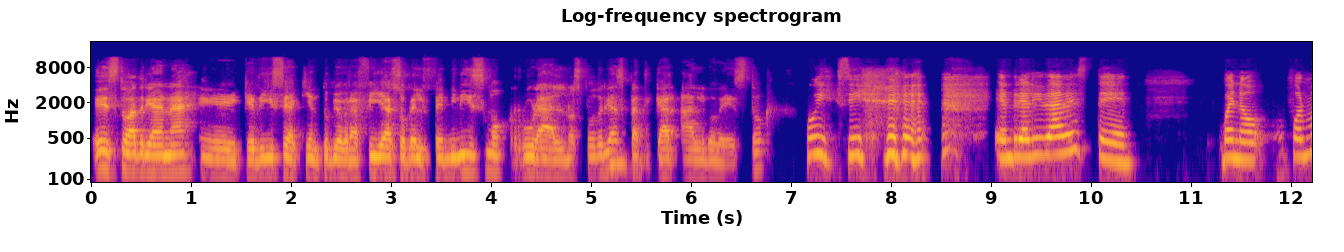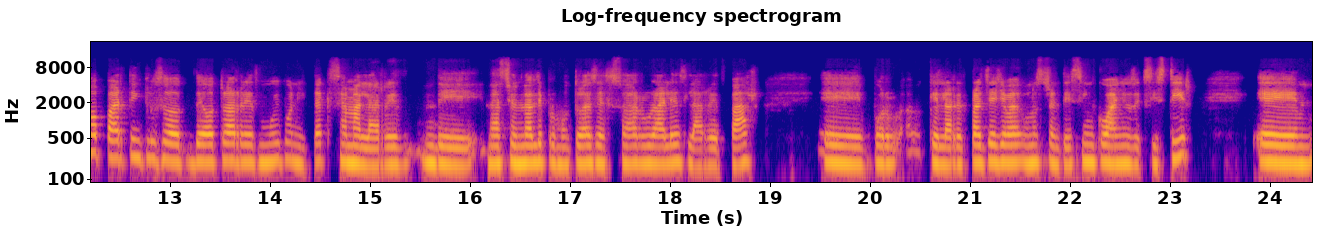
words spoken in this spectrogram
esto, Adriana, eh, que dice aquí en tu biografía sobre el feminismo rural. ¿Nos podrías platicar algo de esto? Uy, sí. en realidad, este, bueno, formo parte incluso de otra red muy bonita que se llama la Red de, Nacional de Promotoras de Asesoras Rurales, la Red PAR, eh, por, que la Red PAR ya lleva unos 35 años de existir. Eh,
